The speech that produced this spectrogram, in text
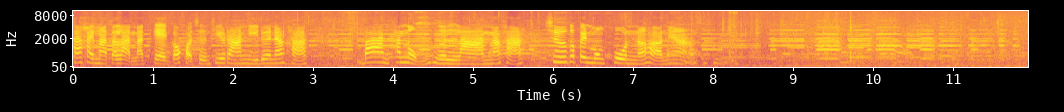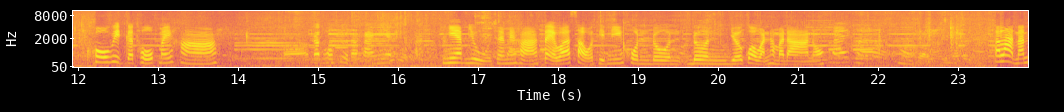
ถ้าใครมาตลาดนัดแกนก็ขอเชิญที่ร้านนี้ด้วยนะคะ บ้านขนมเงินล้านนะคะ ชื่อก็เป็นมงคลนะคะเนี่ย โควิดกระทบไหมคะ กระทบอยู่นะคะเงียบอยู่ค่ะเงียบอยู่ใช่ไหมคะ แต่ว่าเสาร์อาทิตย์นี้คนเดินเดินเยอะกว่าวันธรรมดาเนาะใช่ค่ะตลาดนั้น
